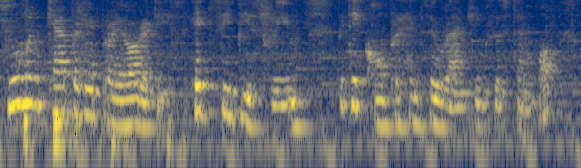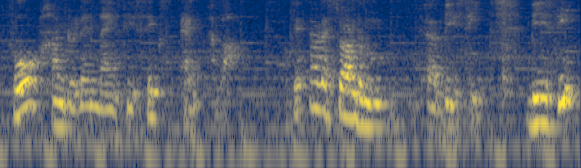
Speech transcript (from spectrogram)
Human Capital Priorities HCP stream with a comprehensive ranking system of 496 and above. Okay, now let's to uh, BC. BC,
